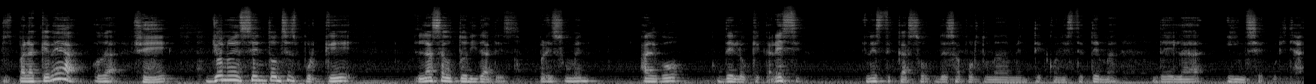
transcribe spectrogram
pues para que vea, o sea, sí. yo no sé entonces por qué las autoridades presumen algo de lo que carecen. En este caso, desafortunadamente, con este tema, de la inseguridad.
